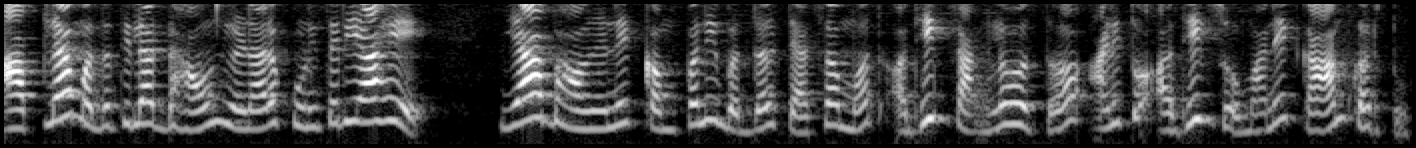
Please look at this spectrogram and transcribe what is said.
आपल्या मदतीला धावून येणारं कुणीतरी आहे. या भावनेने कंपनीबद्दल त्याचं मत अधिक चांगलं होतं आणि तो अधिक जोमाने काम करतो.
